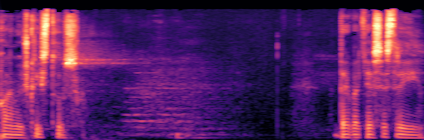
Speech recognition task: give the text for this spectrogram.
Pochválim Ježiš Kristus. Dajbate sestry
